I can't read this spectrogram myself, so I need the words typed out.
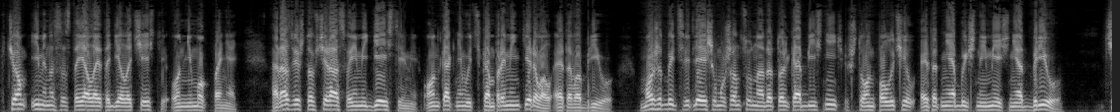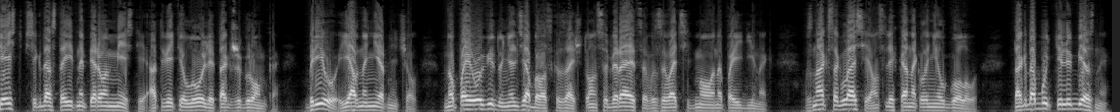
В чем именно состояло это дело чести, он не мог понять. Разве что вчера своими действиями он как-нибудь скомпрометировал этого Бриу. Может быть, светлейшему шансу надо только объяснить, что он получил этот необычный меч не от Бриу? «Честь всегда стоит на первом месте», — ответил Оли так же громко. Бриу явно нервничал, но по его виду нельзя было сказать, что он собирается вызывать седьмого на поединок. В знак согласия он слегка наклонил голову. «Тогда будьте любезны,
